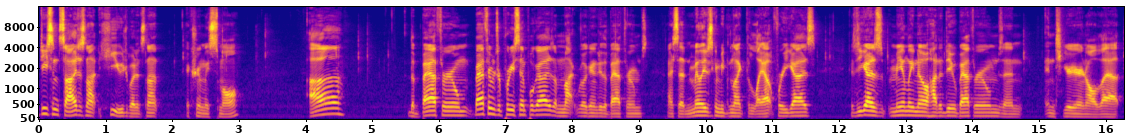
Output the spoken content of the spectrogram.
Decent size. It's not huge, but it's not extremely small. Uh, the bathroom. Bathrooms are pretty simple, guys. I'm not really going to do the bathrooms. I said mainly just going to be like the layout for you guys. Because you guys mainly know how to do bathrooms and interior and all that.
